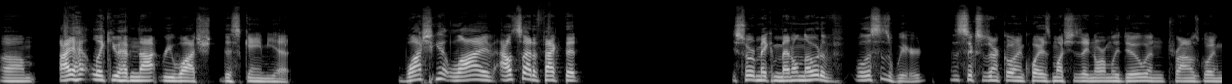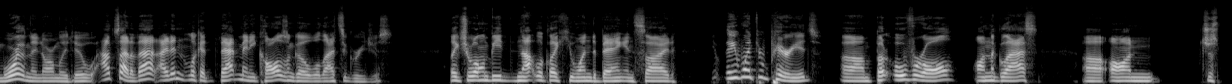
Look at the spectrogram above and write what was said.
Um, I ha- like you have not rewatched this game yet. Watching it live, outside of the fact that you sort of make a mental note of, well, this is weird. The Sixers aren't going quite as much as they normally do, and Toronto's going more than they normally do. Outside of that, I didn't look at that many calls and go, well, that's egregious. Like Joel Embiid did not look like he wanted to bang inside. They went through periods, um, but overall on the glass, uh, on just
